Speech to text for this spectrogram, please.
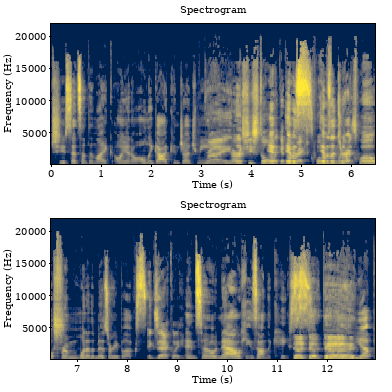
she said something like, "Oh, you know, only God can judge me." Right, Or like she stole it, like a direct was, quote. It was a direct quote books. from one of the misery books, exactly. and so now he's on the case. Dun, dun, dun. Yep,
